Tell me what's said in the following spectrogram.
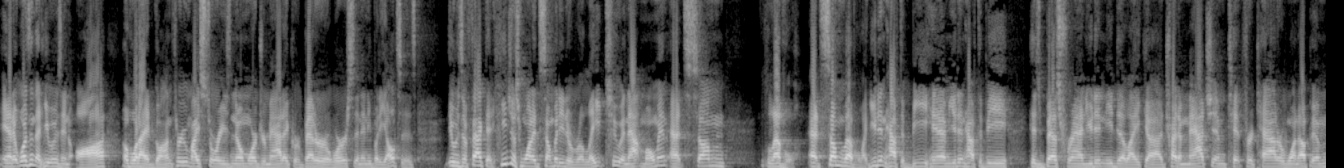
And it wasn't that he was in awe of what I had gone through. My story is no more dramatic or better or worse than anybody else's. It was the fact that he just wanted somebody to relate to in that moment at some level, at some level. Like you didn't have to be him. You didn't have to be his best friend. You didn't need to like uh, try to match him tit for tat or one up him.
